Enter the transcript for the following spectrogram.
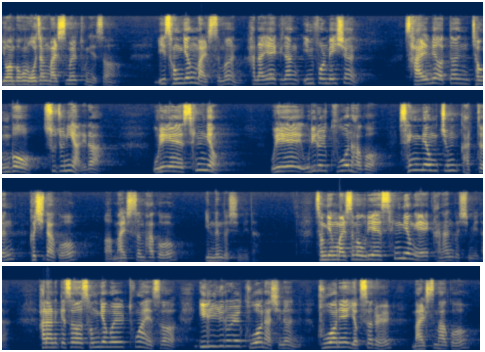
요한복음 5장 말씀을 통해서 이 성경 말씀은 하나의 그냥 인포메이션, 삶의 어떤 정보 수준이 아니라 우리의 생명, 우리의 우리를 구원하고 생명중 같은 것이라고 어, 말씀하고 있는 것입니다. 성경 말씀은 우리의 생명에 관한 것입니다. 하나님께서 성경을 통하여서 인류를 구원하시는 구원의 역사를 말씀하고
